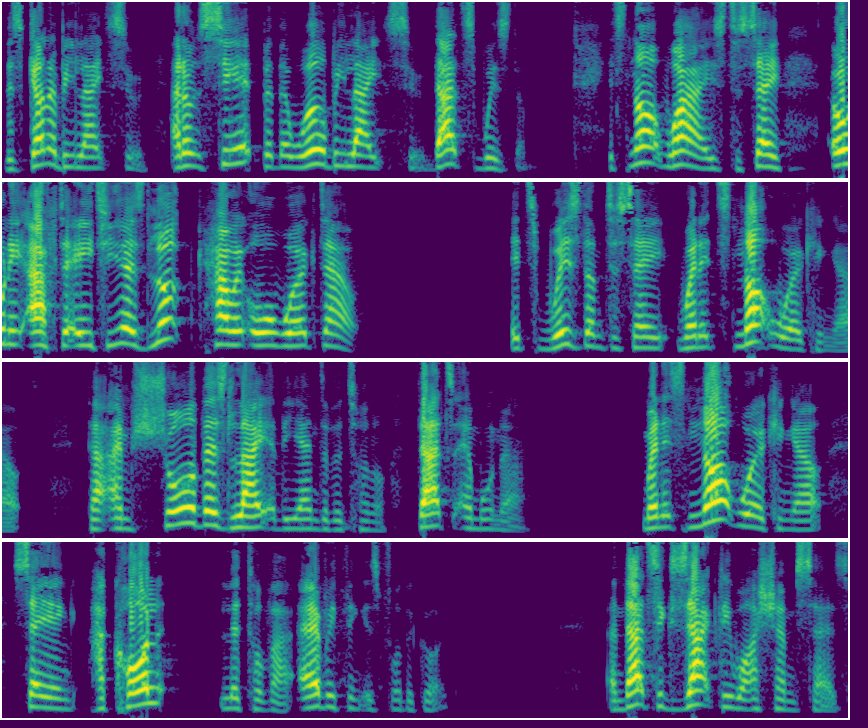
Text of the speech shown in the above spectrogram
There's gonna be light soon. I don't see it, but there will be light soon. That's wisdom. It's not wise to say, only after 80 years, look how it all worked out. It's wisdom to say, when it's not working out, that I'm sure there's light at the end of the tunnel. That's emunah. When it's not working out, saying, Hakol letova, everything is for the good. And that's exactly what Hashem says.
